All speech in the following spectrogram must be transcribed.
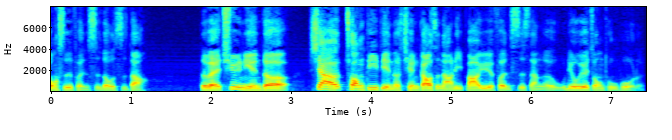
忠实粉丝都知道，对不对？去年的下创低点的前高是哪里？八月份四三二五，六月中突破了，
